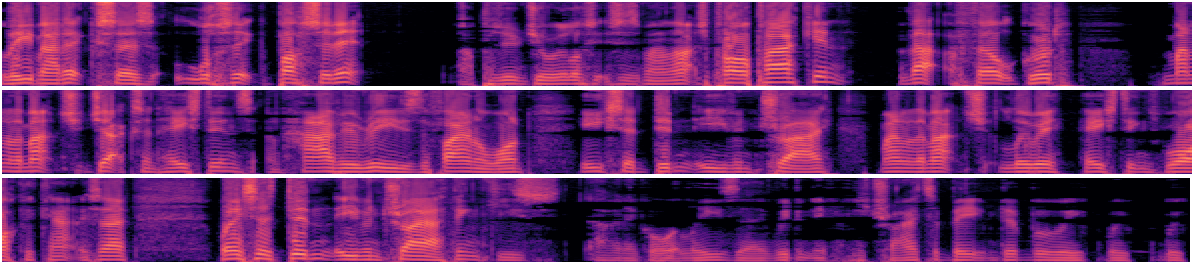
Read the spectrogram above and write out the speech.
Lee Maddox says Lussick bossing it. I presume Joey Lussick says man. That's Paul Parkin. That felt good. Man of the match, Jackson Hastings, and Harvey Reid is the final one. He said didn't even try. Man of the match, Lui Hastings Walker can't decide. When he says didn't even try, I think he's having a go at Leeds there. We didn't even try to beat him, did we? We we we,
